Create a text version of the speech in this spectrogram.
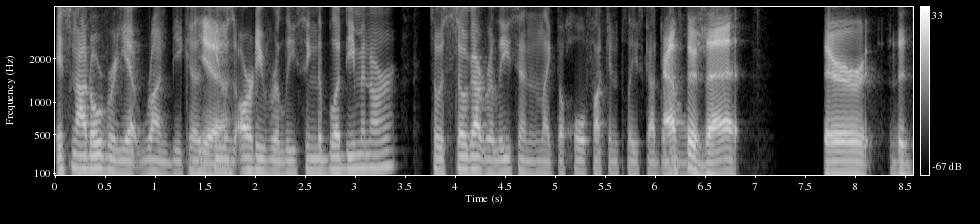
it's not over yet run because he was already releasing the blood demon art so it still got released and like the whole fucking place got demolished. after that, there the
